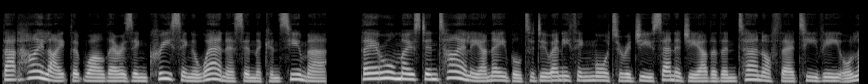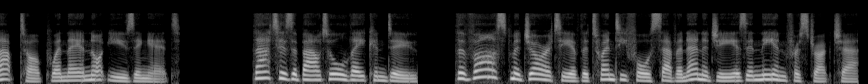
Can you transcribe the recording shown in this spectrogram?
that highlight that while there is increasing awareness in the consumer, they are almost entirely unable to do anything more to reduce energy other than turn off their TV or laptop when they are not using it. That is about all they can do. The vast majority of the 24 7 energy is in the infrastructure.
